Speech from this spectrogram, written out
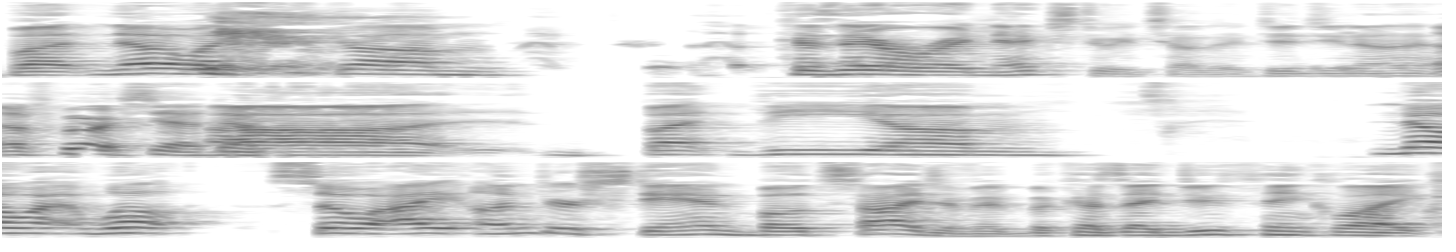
But no, I think um because they were right next to each other. Did you know that? of course, yeah. No. Uh, but the um no, well, so I understand both sides of it because I do think like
